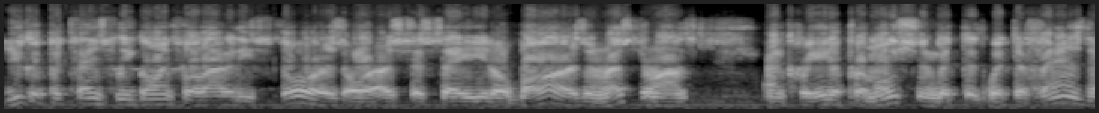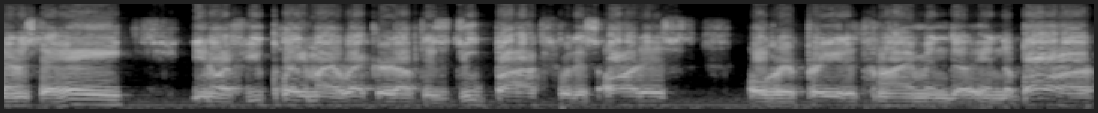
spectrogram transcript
you could potentially go into a lot of these stores, or I should say, you know, bars and restaurants, and create a promotion with the with the fans there, and say, hey, you know, if you play my record off this jukebox for this artist over a period of time in the in the bar,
